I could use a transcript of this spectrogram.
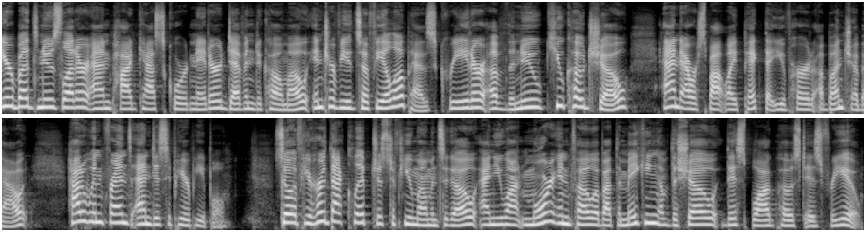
Earbuds newsletter and podcast coordinator Devin DeComo interviewed Sophia Lopez, creator of the new Q Code show and our spotlight pick that you've heard a bunch about How to Win Friends and Disappear People. So, if you heard that clip just a few moments ago and you want more info about the making of the show, this blog post is for you.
